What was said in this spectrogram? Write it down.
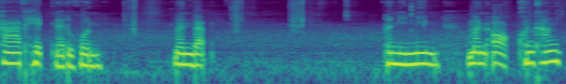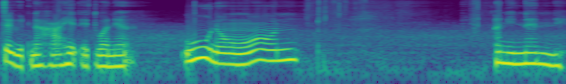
ชาติเห็ดนะทุกคน มันแบบ อันนี้นิ่ม มันออกค่อนข้างจืดนะคะ เห็ดไอตัวเนี้ย อู้นอน อันนี้แน่นนี่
